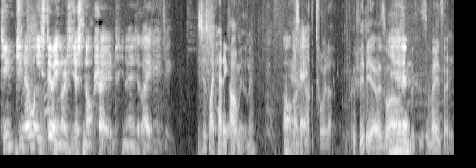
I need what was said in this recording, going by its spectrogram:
Do you do you know what he's doing, or is he just not showed? You know, is it like? He's just like heading home, isn't he? Oh, He's okay. been at the toilet. The video as well. Yeah. This is amazing.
